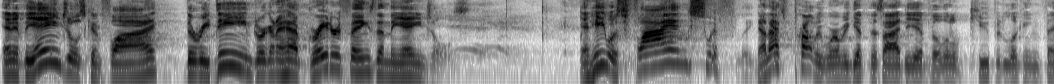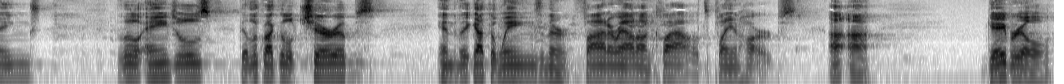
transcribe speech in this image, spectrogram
And if the angels can fly, the redeemed are going to have greater things than the angels. And he was flying swiftly. Now, that's probably where we get this idea of the little Cupid looking things, the little angels that look like little cherubs, and they got the wings and they're flying around on clouds playing harps. Uh uh-uh. uh Gabriel,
